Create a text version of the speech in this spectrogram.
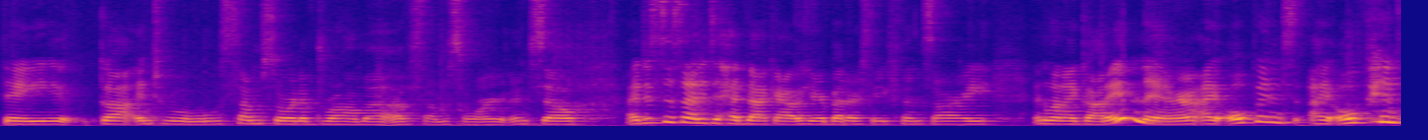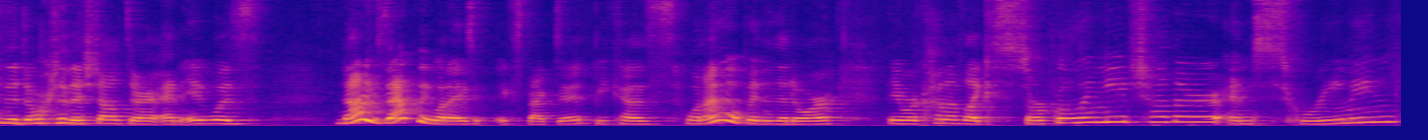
they got into some sort of drama of some sort. And so I just decided to head back out here, better safe than sorry. And when I got in there, I opened I opened the door to the shelter and it was not exactly what I expected because when I opened the door, they were kind of like circling each other and screaming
